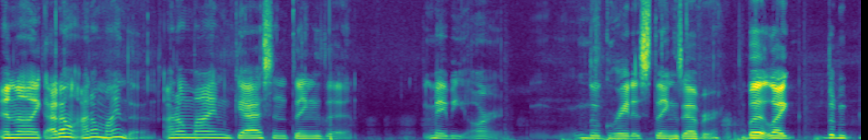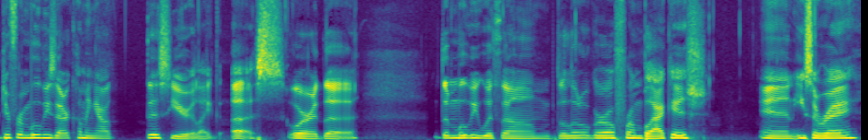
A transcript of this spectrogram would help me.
And uh, like I don't I don't mind that. I don't mind gassing things that maybe aren't the greatest things ever. But like the m- different movies that are coming out this year, like Us or the the movie with um the little girl from Blackish and Issa Rae.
